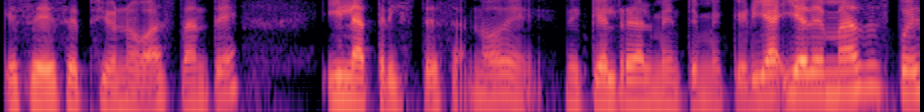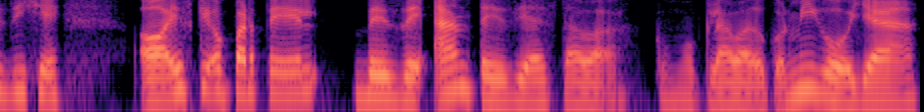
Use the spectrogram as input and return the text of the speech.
que se decepcionó bastante y la tristeza, ¿no? De, de que él realmente me quería. Y además después dije, oh, es que aparte él desde antes ya estaba como clavado conmigo, ya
